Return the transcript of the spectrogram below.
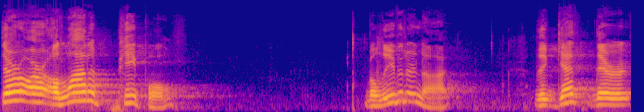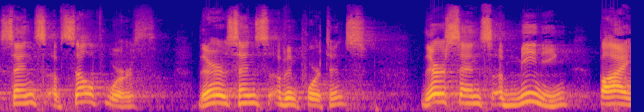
There are a lot of people, believe it or not, that get their sense of self worth, their sense of importance, their sense of meaning by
